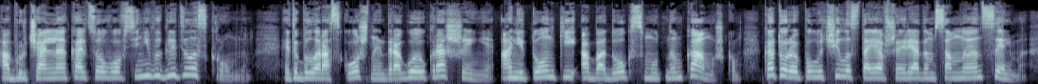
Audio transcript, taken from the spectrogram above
Обручальное кольцо вовсе не выглядело скромным. Это было роскошное и дорогое украшение, а не тонкий ободок с мутным камушком, которое получила стоявшая рядом со мной Ансельма —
